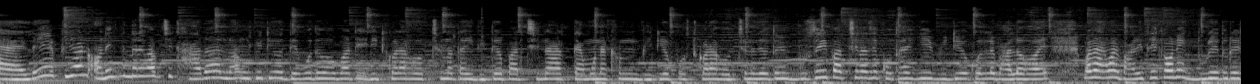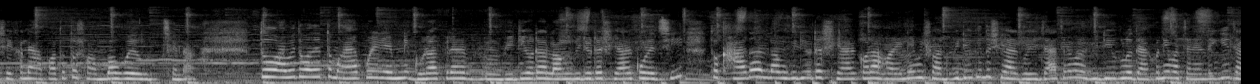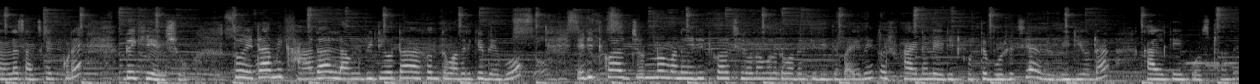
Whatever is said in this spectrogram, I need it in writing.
Hello everyone অনেকদিন ধরে ভাবছি খাওয়া দাওয়া লং ভিডিও দেবো দেবো বাট এডিট করা হচ্ছে না, তাই দিতেও পারছি না, আর তেমন এখন ভিডিও পোস্ট করা হচ্ছে না, যেহেতু আমি বুঝতেই পারছি না যে কোথায় গিয়ে ভিডিও করলে ভালো হয়। মানে আমার বাড়ি থেকে অনেক দূরে দূরে, সেখানে আপাতত সম্ভব হয়ে উঠছে না। তো আমি তোমাদের তো মায়াপুরের এমনি ঘোরাফেরার ভিডিওটা লং ভিডিওটা শেয়ার করেছি। তো খাওয়া দাওয়ার লং ভিডিওটা শেয়ার করা হয়নি, আমি শর্ট ভিডিও কিন্তু শেয়ার করেছি। যারা যারা আমার ভিডিওগুলো দেখো আমার চ্যানেলে গিয়ে চ্যানেলটা সাবস্ক্রাইব করে দেখে এসো। তো এটা আমি খাওয়া দাওয়ার লং ভিডিওটা এখন তোমাদেরকে দেবো। এডিট করার জন্য মানে এডিট করা ছিল না বলে তোমাদেরকে দিতে পারিনি। তো ফাইনালি এডিট করতে বসেছি আর ভিডিওটা কালকেই পোস্ট হবে।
